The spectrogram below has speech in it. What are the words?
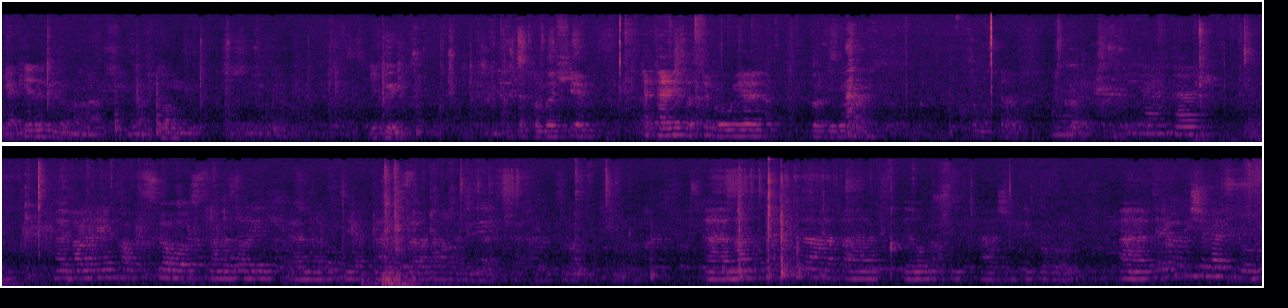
jak je definovaná třída v tom, co jsem říkal. Děkuji. Tak to ještě, tady za sebou je kolegyně samospráva. Valerie Falsko, strana zelených narodí a zelená revize. Mám otázku na Ilonu Šifrikovou. Tedy píšeme v dlouhou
